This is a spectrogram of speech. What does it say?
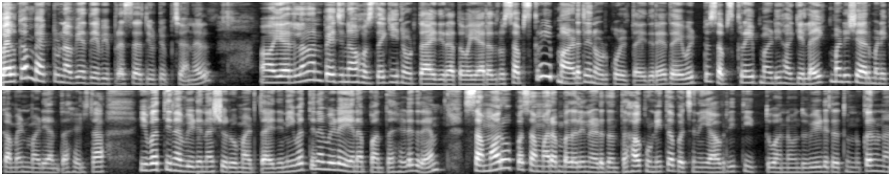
Welcome back to Navya Devi Prasad YouTube channel. ಯಾರೆಲ್ಲ ನನ್ನ ಪೇಜನ್ನ ಹೊಸದಾಗಿ ನೋಡ್ತಾ ಇದ್ದೀರಾ ಅಥವಾ ಯಾರಾದರೂ ಸಬ್ಸ್ಕ್ರೈಬ್ ಮಾಡದೆ ನೋಡ್ಕೊಳ್ತಾ ಇದ್ದೀರಾ ದಯವಿಟ್ಟು ಸಬ್ಸ್ಕ್ರೈಬ್ ಮಾಡಿ ಹಾಗೆ ಲೈಕ್ ಮಾಡಿ ಶೇರ್ ಮಾಡಿ ಕಮೆಂಟ್ ಮಾಡಿ ಅಂತ ಹೇಳ್ತಾ ಇವತ್ತಿನ ವಿಡಿಯೋನ ಶುರು ಮಾಡ್ತಾ ಇದ್ದೀನಿ ಇವತ್ತಿನ ವಿಡಿಯೋ ಏನಪ್ಪ ಅಂತ ಹೇಳಿದರೆ ಸಮಾರೋಪ ಸಮಾರಂಭದಲ್ಲಿ ನಡೆದಂತಹ ಕುಣಿತ ಭಜನೆ ಯಾವ ರೀತಿ ಇತ್ತು ಅನ್ನೋ ಒಂದು ವಿಡಿಯೋದ ತುಣುಕನ್ನು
